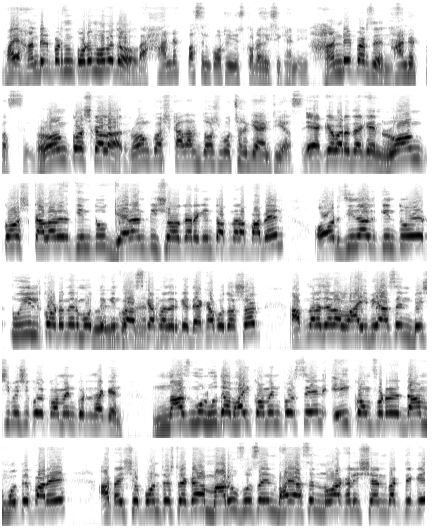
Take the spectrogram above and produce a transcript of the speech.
ভাই হান্ড্রেড পার্সেন্ট কটন হবে তো? হান্ড্রেড পার্সেন্ট কটন ইউজ করা হয়েছে এখানে। হান্ড্রেড পার্সেন্ট হান্ড্রেড পার্সেন্ট রং কস কালার রং কস কালার দশ বছরের গ্যারান্টি আছে। একেবারে দেখেন রং কস কালারের কিন্তু গ্যারান্টি সহকারে কিন্তু আপনারা পাবেন। অরিজিনাল কিন্তু টুইল কটনের মধ্যে কিন্তু আজকে আপনাদেরকে দেখাবো দর্শক। আপনারা যারা লাইভে আছেন বেশি বেশি করে কমেন্ট করতে থাকেন। নাজমুল হুদা ভাই কমেন্ট করছেন এই কমফোর্টারের দাম হতে পারে আঠাইশো পঞ্চাশ টাকা। মারুফ হোসেন ভাই আছেন নোয়াখালী শ্যানবাগ থেকে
